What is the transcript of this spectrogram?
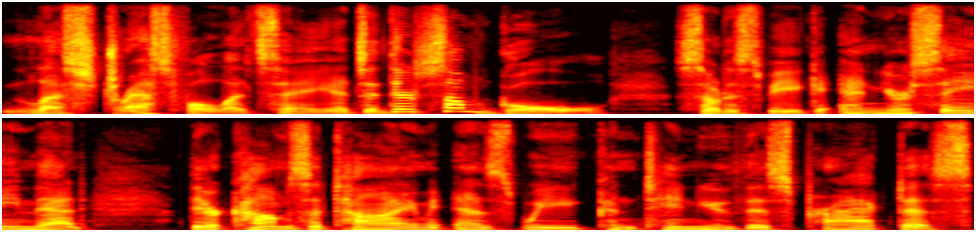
less stressful, let's say, it's there's some goal, so to speak, and you're saying that there comes a time as we continue this practice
